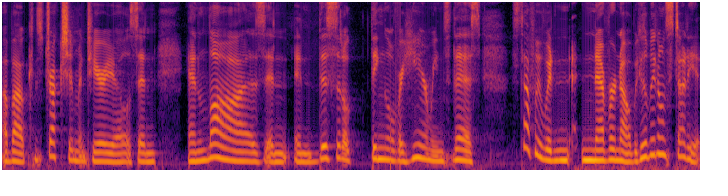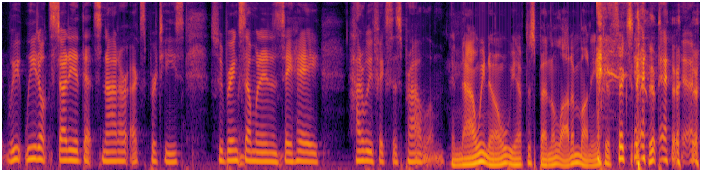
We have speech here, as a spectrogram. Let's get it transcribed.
about construction materials and and laws and and this little thing over here means this stuff we would n- never know because we don't study it. We we don't study it. That's not our expertise. So we bring someone in and say, "Hey, how do we fix this problem? And now we know we have to spend a lot of money to fix it.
